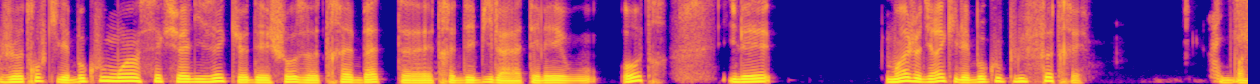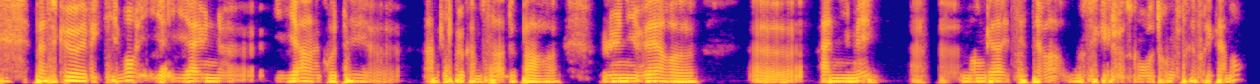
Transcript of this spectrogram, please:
je trouve qu'il est beaucoup moins sexualisé que des choses très bêtes et très débiles à la télé ou autre. Il est. Moi, je dirais qu'il est beaucoup plus feutré. Voilà. parce que effectivement il y a, il y a une il y a un côté euh, un petit peu comme ça de par euh, l'univers euh, animé manga etc où c'est quelque chose qu'on retrouve très fréquemment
